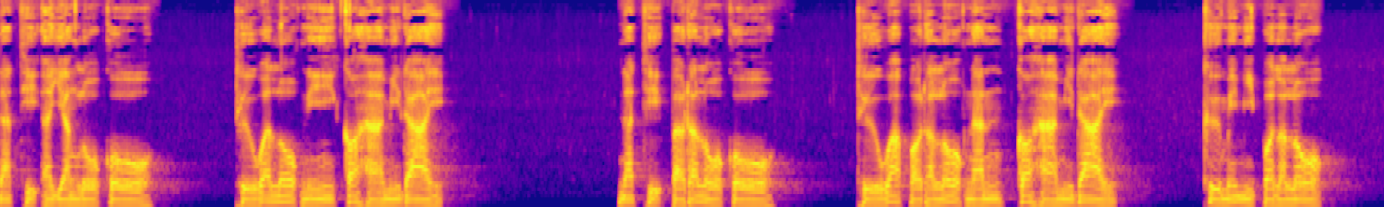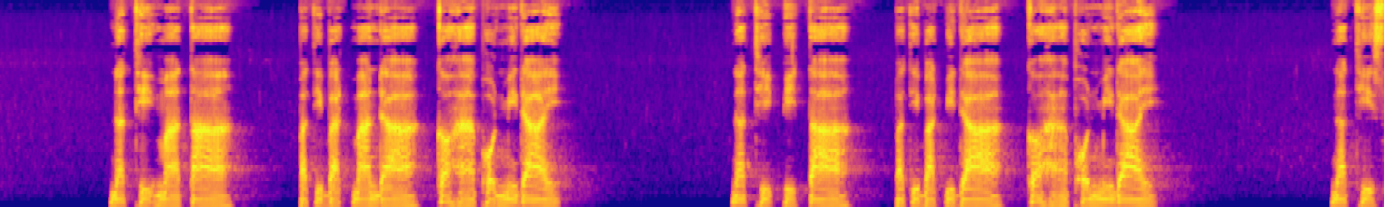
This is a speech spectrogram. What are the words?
นัตถิอายังโลโก ถือว่าโลกนี้ก็หาไม่ได้ นัตถิปรโลโก ถือว่าปรโลกนั้นก็หาไม่ได้ คือไม่มีปรโลก นัตถิมาตา ปฏิบัติมารดาก็หาผลม่ได้ นัตถิปิตา ปฏิบัติบิดาก็หาผลมิได้ นัตถิส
